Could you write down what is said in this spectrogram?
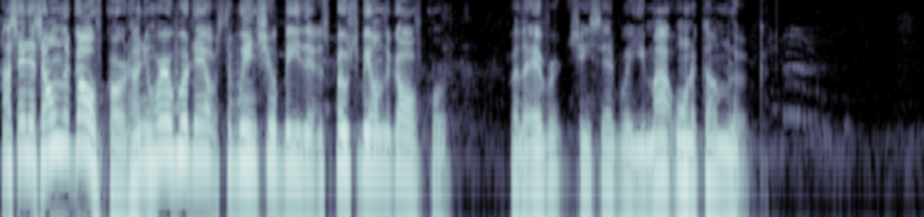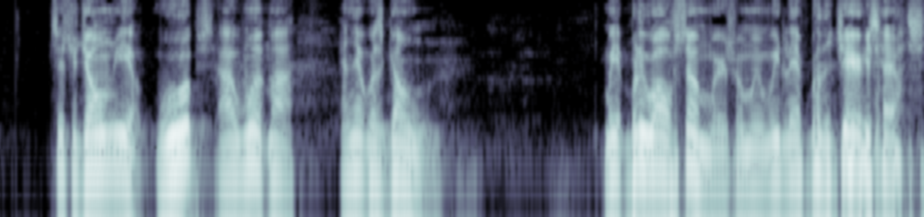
I said, It's on the golf cart, honey. Where would else the windshield be that was supposed to be on the golf cart? Brother Everett, she said, Well, you might want to come look. Sister Joan, yep. Whoops, I went my, and it was gone. It blew off somewhere from when we left Brother Jerry's house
